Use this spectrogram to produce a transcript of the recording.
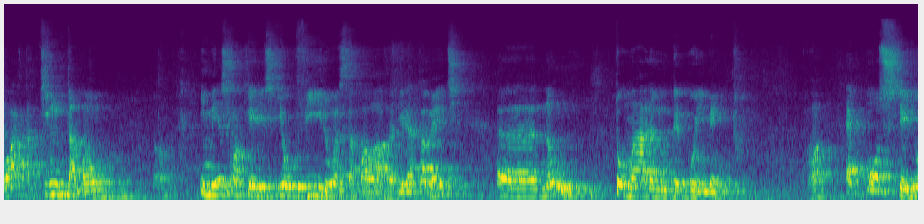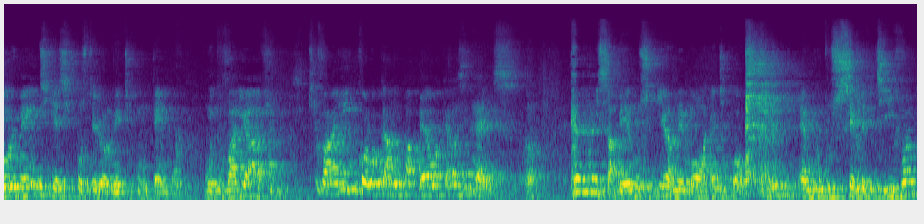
quarta, quinta mão. E mesmo aqueles que ouviram essa palavra diretamente uh, não tomaram o depoimento é posteriormente, e esse posteriormente com um tempo muito variável, que vai colocar no papel aquelas ideias. E sabemos que a memória de qualquer um é muito seletiva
